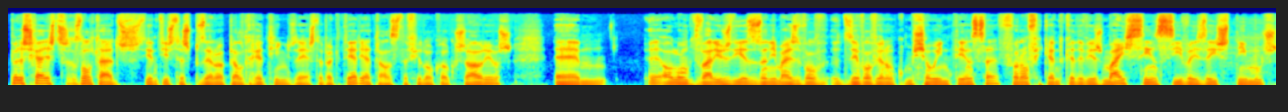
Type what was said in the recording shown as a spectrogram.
Para chegar a estes resultados, cientistas puseram a pele de ratinhos a esta bactéria, a tal Staphylococcus aureus, um, eh, ao longo de vários dias, os animais desenvolveram comichão intensa, foram ficando cada vez mais sensíveis a estímulos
